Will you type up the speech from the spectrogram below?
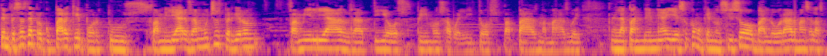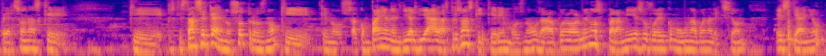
te empezaste a preocupar que por tus familiares, o sea, muchos perdieron familia, o sea, tíos, primos, abuelitos, papás, mamás, güey, en la pandemia y eso como que nos hizo valorar más a las personas que, que, pues, que están cerca de nosotros, ¿no? Que, que nos acompañan el día al día, a las personas que queremos, ¿no? O sea, bueno, al menos para mí eso fue como una buena lección este año.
